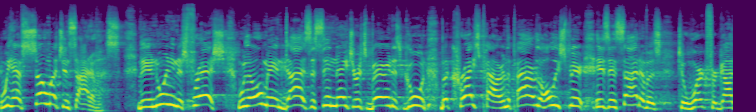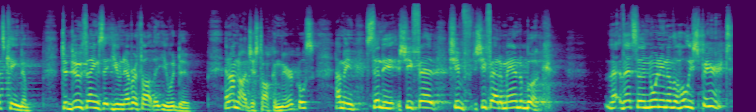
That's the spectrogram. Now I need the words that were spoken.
We have so much inside of us. The anointing is fresh. When the old man dies, the sin nature, it's buried, it's gone. But Christ's power and the power of the Holy Spirit is inside of us to work for God's kingdom, to do things that you never thought that you would do. And I'm not just talking miracles. I mean, Cindy, she fed, she, she fed a man a book. That, that's the anointing of the Holy Spirit.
